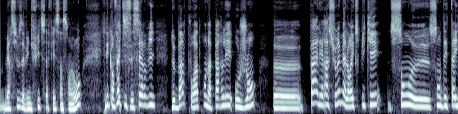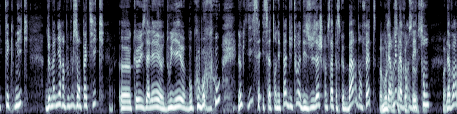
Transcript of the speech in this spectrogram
merci, vous avez une fuite, ça fait 500 euros. Il dit qu'en fait, il s'est servi de Bard pour apprendre à parler aux gens, euh, pas à les rassurer, mais à leur expliquer sans, euh, sans détails techniques, de manière un peu plus empathique, euh, qu'ils allaient douiller beaucoup, beaucoup. Et donc, il dit, il s'attendait pas du tout à des usages comme ça, parce que Bard, en fait, Bah, moi, permet d'avoir des aussi. tons, Ouais. d'avoir,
